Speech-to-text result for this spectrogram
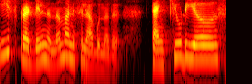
ഈ സ്പ്രെഡിൽ നിന്ന് മനസ്സിലാകുന്നത്. താങ്ക് യു ഡിയേഴ്സ്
